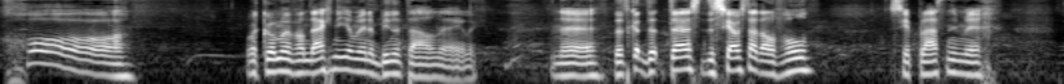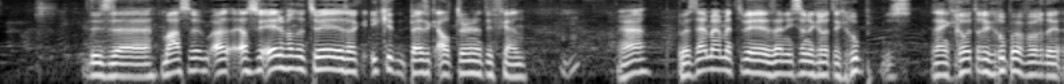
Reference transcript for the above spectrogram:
Goh. We komen vandaag niet om in binnen te halen eigenlijk. Nee, dat, thuis, de schouw staat al vol. Dus je plaats niet meer. Dus, uh, maar als, als je een van de twee, zou ik, ik bij ik alternatief gaan. Mhm. Ja, we zijn maar met twee, we zijn niet zo'n grote groep. Dus er zijn grotere groepen voor de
